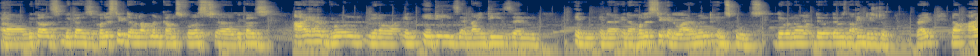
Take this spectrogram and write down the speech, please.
uh, because because holistic development comes first. Uh, because I have grown, you know, in 80s and 90s and in in a in a holistic environment in schools. There were no there, were, there was nothing digital right now i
